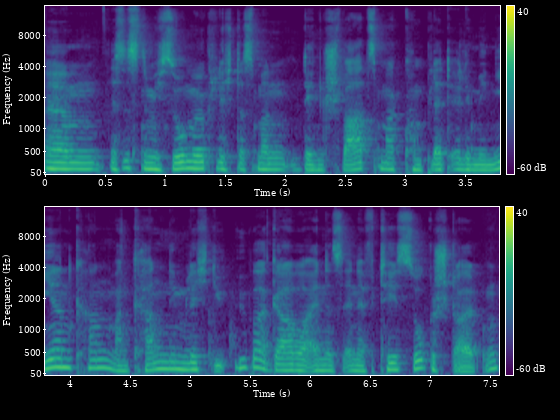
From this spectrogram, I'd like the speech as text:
Ähm, es ist nämlich so möglich, dass man den Schwarzmarkt komplett eliminieren kann. Man kann nämlich die Übergabe eines NFTs so gestalten,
